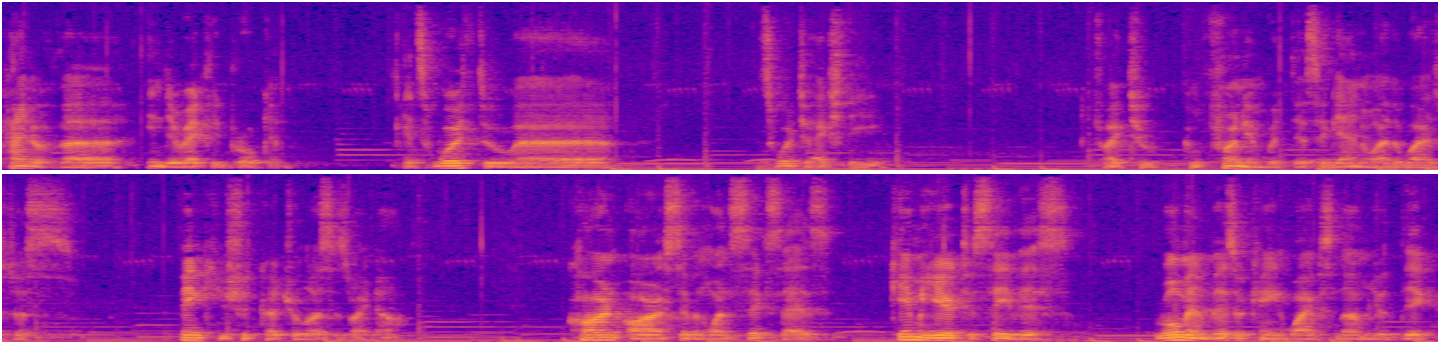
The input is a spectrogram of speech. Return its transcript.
kind of uh, indirectly broken. It's worth to uh, it's worth to actually try to confront him with this again, or otherwise just think you should cut your losses right now. Karn R716 says, Came here to say this. Roman Benzocaine wipes numb your dick,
